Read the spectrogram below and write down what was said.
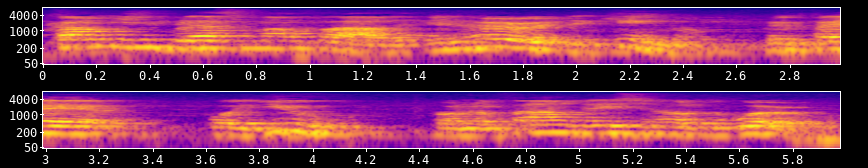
Come ye blessed my Father, inherit the kingdom prepared for you from the foundation of the world.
